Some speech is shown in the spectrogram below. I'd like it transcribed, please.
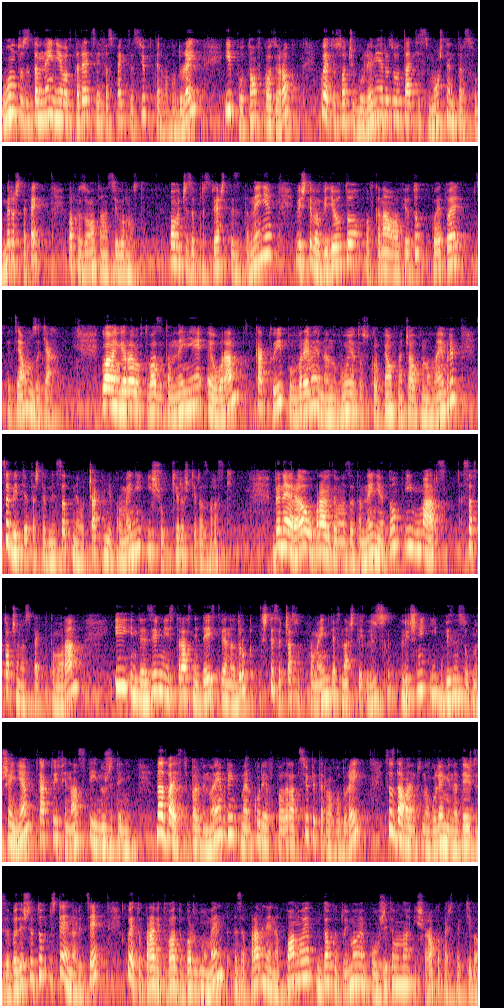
Лунното затъмнение в Талец е в аспект с Юпитер в Водолей и Плутон в Козерог, което сочи големи резултати с мощен трансформиращ ефект върху зоната на сигурност. Повече за предстоящите затъмнения вижте във видеото в канала в YouTube, което е специално за тях. Главен герой в това затъмнение е Оран, както и по време на новолунието в Скорпион в началото на ноември, събитията ще внесат неочаквани промени и шокиращи развръзки. Венера, управител на затъмнението, и Марс са в точен аспект към Оран и интензивни и страстни действия на друг ще са част от промените в нашите лични и бизнес отношения, както и финансите и нуждите ни. На 21 ноември Меркурий е в квадрат с Юпитер във Водолей. Създаването на големи надежди за бъдещето ще е на лице, което прави това добър момент за правене на планове, докато имаме положителна и широка перспектива.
